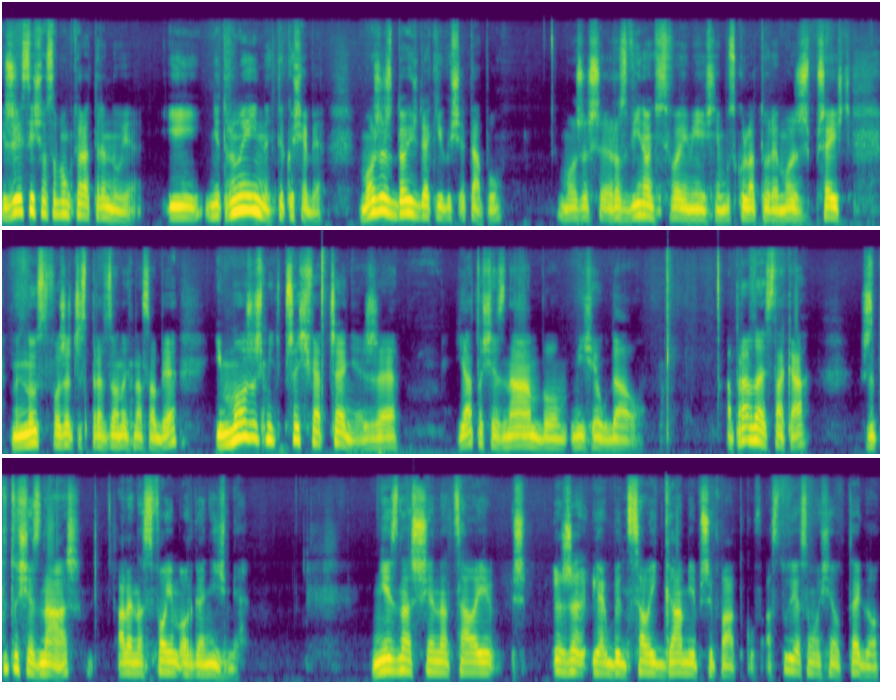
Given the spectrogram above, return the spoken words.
Jeżeli jesteś osobą, która trenuje i nie trenuje innych, tylko siebie, możesz dojść do jakiegoś etapu, możesz rozwinąć swoje mięśnie, muskulaturę, możesz przejść mnóstwo rzeczy sprawdzonych na sobie i możesz mieć przeświadczenie, że ja to się znam, bo mi się udało. A prawda jest taka, że ty to się znasz, ale na swoim organizmie. Nie znasz się na całej że jakby całej gamie przypadków, a studia są właśnie od tego,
